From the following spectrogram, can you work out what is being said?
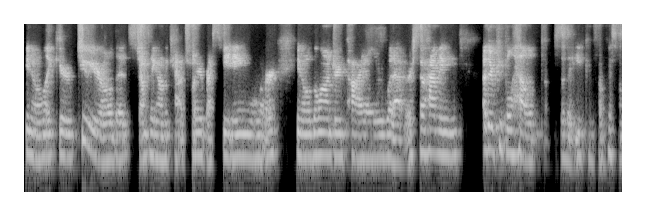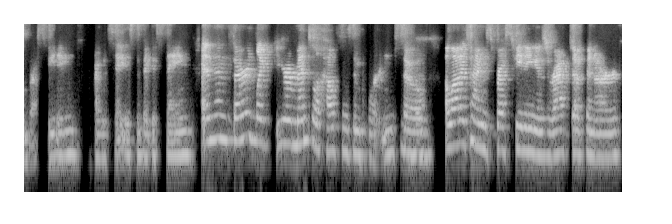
you know like your two year old that's jumping on the couch while you're breastfeeding or you know the laundry pile or whatever. So having other people help so that you can focus on breastfeeding I would say is the biggest thing. And then third, like your mental health is important. So mm-hmm. a lot of times breastfeeding is wrapped up in our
